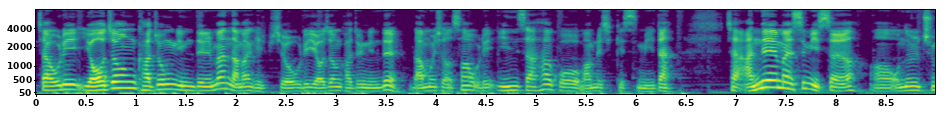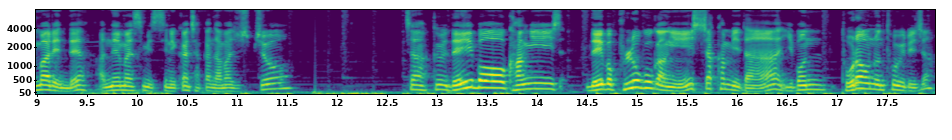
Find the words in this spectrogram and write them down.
자 우리 여정 가족님들만 남아 계십시오. 우리 여정 가족님들 남으셔서 우리 인사하고 마무리 짓겠습니다. 자 안내 말씀이 있어요. 어, 오늘 주말인데요. 안내 말씀이 있으니까 잠깐 남아 주십시오. 자, 그 네이버 강의, 네이버 블로그 강의 시작합니다. 이번 돌아오는 토요일이죠.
